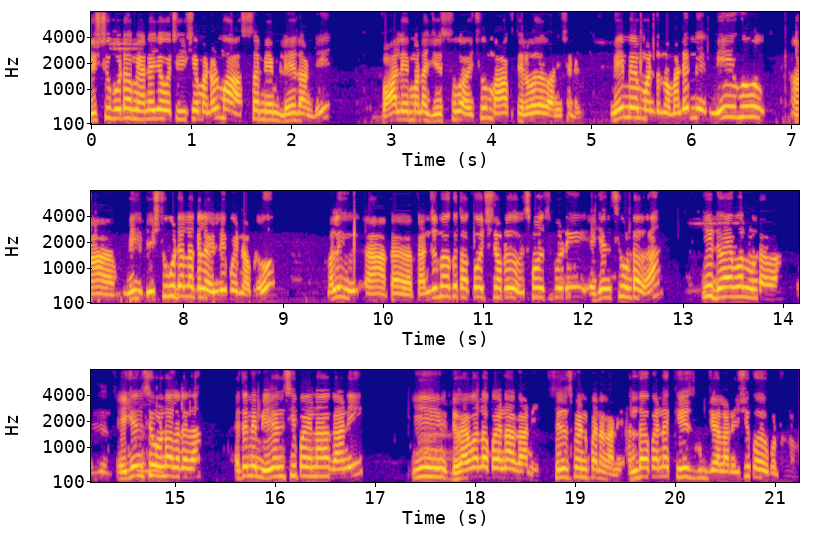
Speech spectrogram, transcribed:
డిస్ట్రిబ్యూటర్ మేనేజర్ వచ్చి చేయమంటాడు మా అస్సం ఏం లేదండి. వాళ్ళు ఏమన్నా చేసుకోవచ్చు మాకు తెలియదు అనేసి అండి. మేమేమంటున్నాం అంటే మీకు మీ డిస్ట్రిబ్యూటర్లకు వెళ్ళిపోయినప్పుడు మళ్ళీ కన్జ్యూమర్కు తక్కువ వచ్చినప్పుడు రెస్పాన్సిబిలిటీ ఏజెన్సీ ఉంటుందా? ఈ డ్రైవర్లు ఉంటుందా? ఏజెన్సీ ఉండాలి కదా. అయితే మేము ఏజెన్సీ పైన కానీ ఈ డ్రైవర్ల పైన కానీ సేల్స్ మెన్ పైన కానీ అందరిపైన కేసు బుక్ చేయాలనేసి కోరుకుంటున్నాం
